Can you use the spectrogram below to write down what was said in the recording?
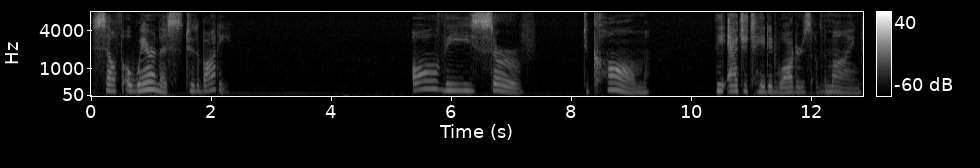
self awareness to the body. All these serve to calm the agitated waters of the mind.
